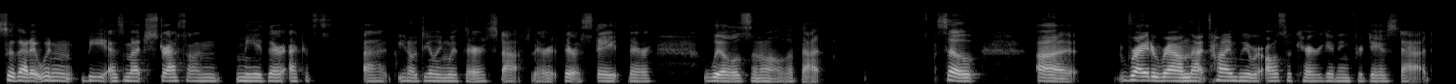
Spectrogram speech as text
so that it wouldn't be as much stress on me, their ex, uh, you know, dealing with their stuff, their their estate, their wills and all of that. So uh, right around that time, we were also caregiving for Dave's dad.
